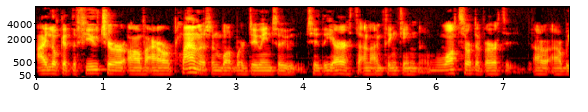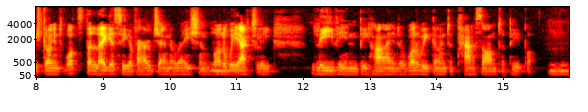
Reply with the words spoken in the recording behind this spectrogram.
I look at the future of our planet and what we're doing to, to the earth, and I'm thinking, what sort of earth are, are we going to? What's the legacy of our generation? What are we actually leaving behind, or what are we going to pass on to people? Mhm.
